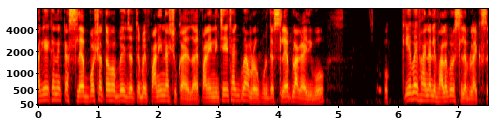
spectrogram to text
আগে এখানে একটা স্ল্যাব বসাতে হবে যাতে ভাই পানি না শুকায় যায়। পানি নিচেই থাকবে, আমরা উপর দিয়ে স্ল্যাব লাগাই দিব। ওকে ভাই ফাইনালি ভালো করে স্ল্যাব লাগছে।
